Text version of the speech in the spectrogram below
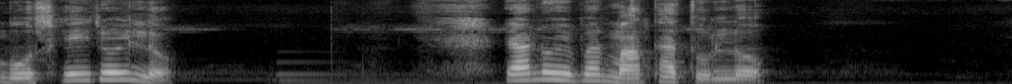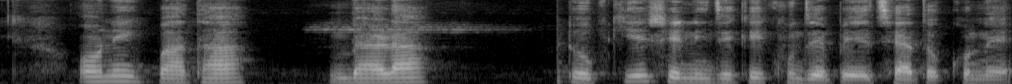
বসেই রইল। রানু এবার মাথা তুলল। অনেক বাধা, বেড়া টপকিয়ে সে নিজেকে খুঁজে পেয়েছে এতক্ষণে।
